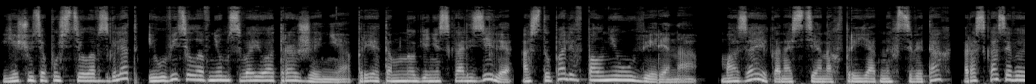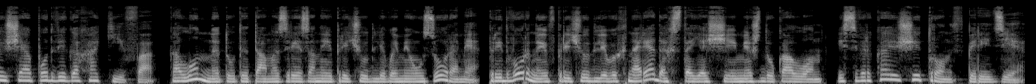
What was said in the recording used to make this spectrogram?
я чуть опустила взгляд и увидела в нем свое отражение, при этом ноги не скользили, а ступали вполне уверенно. Мозаика на стенах в приятных цветах, рассказывающая о подвигах Акифа. Колонны тут и там изрезанные причудливыми узорами, придворные в причудливых нарядах, стоящие между колонн, и сверкающий трон впереди.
